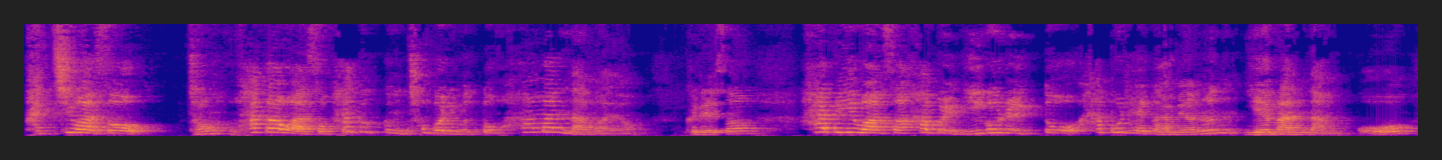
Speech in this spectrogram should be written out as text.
같이 와서 정, 화가 와서 화급금 쳐버리면 또 화만 남아요. 그래서 합이 와서 합을 이거를 또 합을 해가면은 얘만 남고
